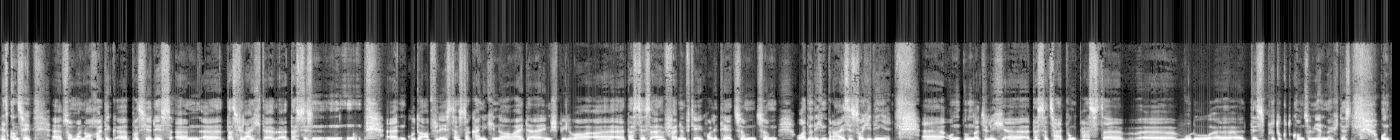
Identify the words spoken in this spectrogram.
das Ganze äh, so mal nachhaltig äh, passiert ist, ähm, äh, dass vielleicht, äh, dass das ein, ein, äh, ein guter Apfel ist, dass da keine Kinderarbeit äh, im Spiel war, äh, dass das äh, vernünftige Qualität zum, zum ordentlichen Preis ist, solche Dinge. Äh, und, und natürlich, äh, dass der Zeitpunkt passt, äh, äh, wo du äh, das Produkt konsumieren möchtest. Und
